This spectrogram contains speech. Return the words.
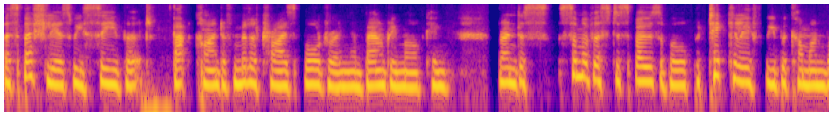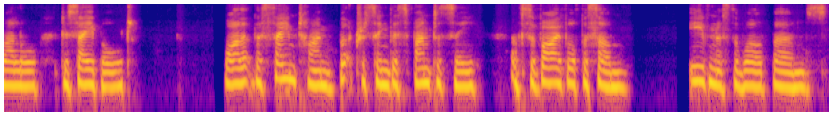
Especially as we see that that kind of militarized bordering and boundary marking renders some of us disposable, particularly if we become unwell or disabled, while at the same time buttressing this fantasy of survival for some, even as the world burns,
